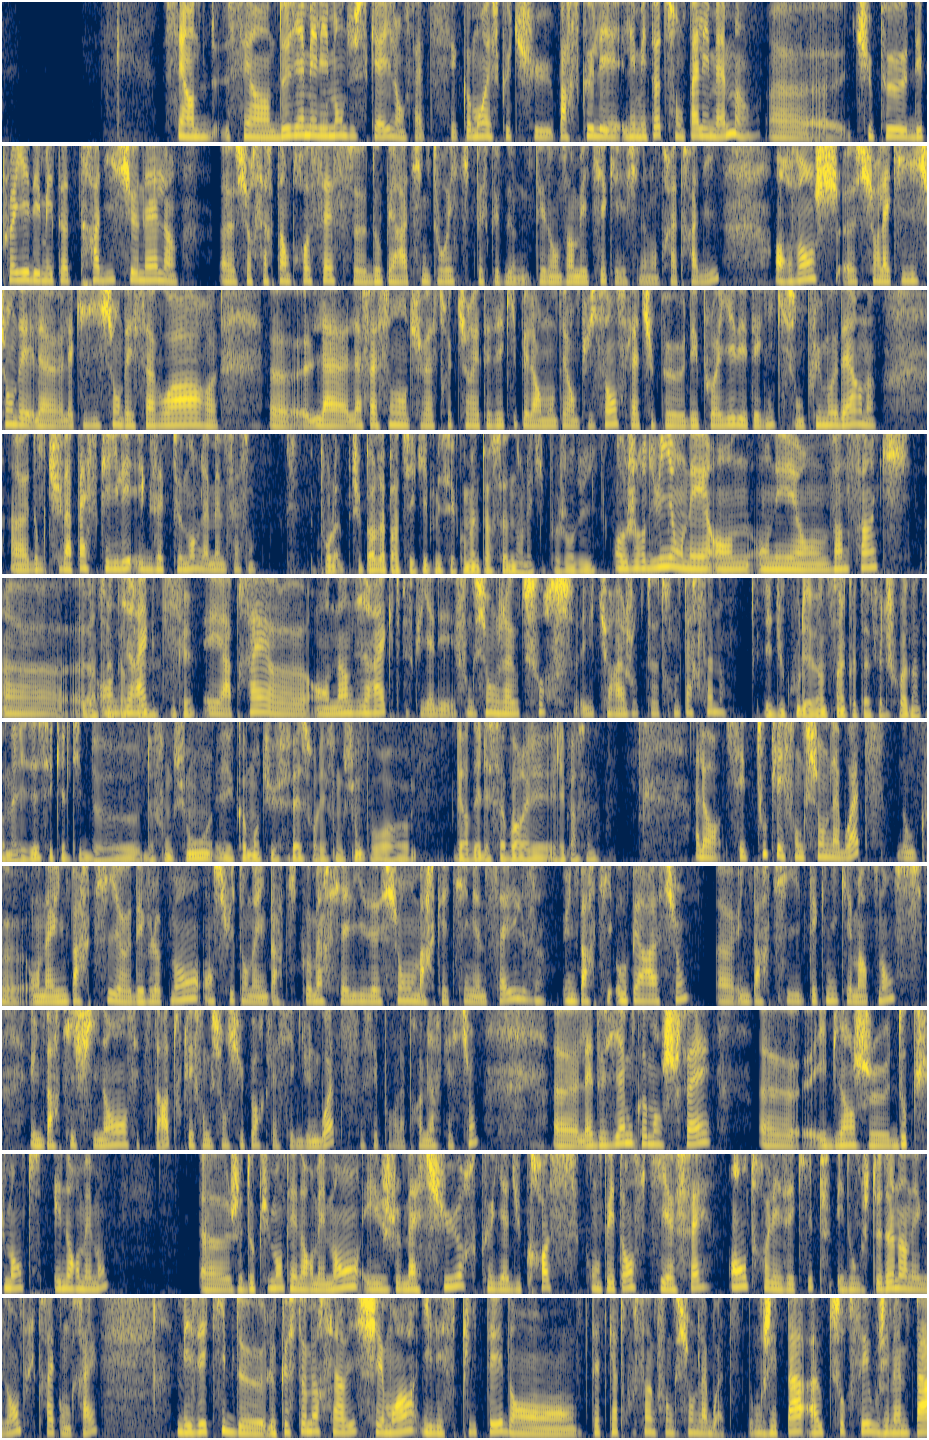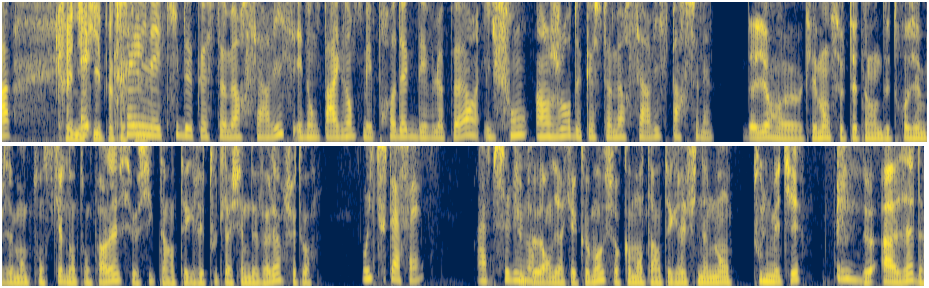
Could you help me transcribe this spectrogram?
C'est un, c'est un deuxième élément du scale en fait. C'est comment est-ce que tu... Parce que les, les méthodes sont pas les mêmes. Euh, tu peux déployer des méthodes traditionnelles euh, sur certains process d'opérating touristique parce que tu es dans un métier qui est finalement très tradit. En revanche, euh, sur l'acquisition des, l'acquisition des savoirs, euh, la, la, façon dont tu vas structurer tes équipes et leur monter en puissance, là tu peux déployer des techniques qui sont plus modernes. Euh, donc tu vas pas scaler exactement de la même façon. Pour la, tu parles de la partie équipe, mais c'est combien de personnes dans l'équipe aujourd'hui? Aujourd'hui, on est en, on est en 25, euh, 25 en direct okay. et après euh, en indirect, parce qu'il y a des fonctions que j'outsource, et tu rajoutes 30 personnes. Et du coup, les 25 que tu as fait le choix d'internaliser, c'est quel type de, de fonctions et comment tu fais sur les fonctions pour euh, garder les savoirs et les, et les personnes? Alors, c'est toutes les fonctions de la boîte. Donc, euh, on a une partie euh, développement, ensuite on a une partie commercialisation, marketing and sales, une partie opération, euh, une partie technique et maintenance, une partie finance, etc. Toutes les fonctions support classiques d'une boîte. Ça, c'est pour la première question. La deuxième, comment je fais Eh bien, je documente énormément. Je documente énormément et je m'assure qu'il y a du cross compétences qui est fait entre les équipes. Et donc, je te donne un exemple très concret. Mes équipes de le customer service chez moi, il est splitté dans peut-être quatre ou cinq fonctions de la boîte. Donc, j'ai pas outsourcé ou j'ai même pas créé une équipe, à créé côté. une équipe de customer service. Et donc, par exemple, mes product développeurs, ils font un jour de customer service par semaine. D'ailleurs, euh, Clément, c'est peut-être un des troisièmes éléments de ton scale dont on parlait, c'est aussi que tu as intégré toute la chaîne de valeur chez toi. Oui, tout à fait. Absolument. Tu peux en dire quelques mots sur comment tu as intégré finalement tout le métier? De A à Z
